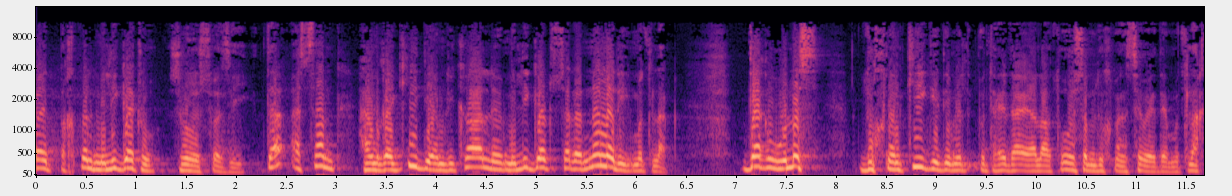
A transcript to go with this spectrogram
باید په خپل ملي ګټو زړه وسوځي دا اصلا همغږي د امریکا له ملي ګټو سره نه لري مطلق دغه ولس دښمن کیږي د متحده ایالاتو اوس هم دښمن شوی دی مطلق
